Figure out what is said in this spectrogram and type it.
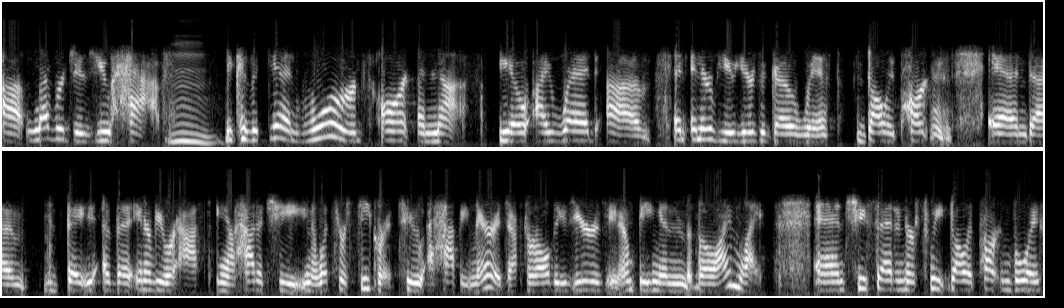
uh, leverages you have mm. because again, words aren't enough. You know, I read um, an interview years ago with Dolly Parton, and um, they the interviewer asked, you know, how did she, you know, what's her secret to a happy marriage after all these years, you know, being in the limelight? And she said in her sweet Dolly Parton voice,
